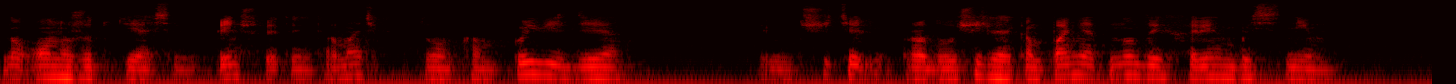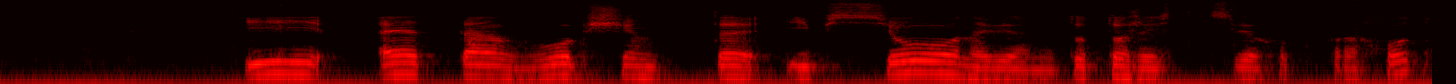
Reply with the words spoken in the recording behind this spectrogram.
Ну, он уже тут ясен. Пень, что это информатика, тут он компы везде. И учитель, правда, учителя компания, ну да и хрен бы с ним. И это, в общем-то, и все, наверное. Тут тоже есть сверху проход,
